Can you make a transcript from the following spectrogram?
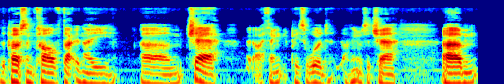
the person carved that in a um, chair, I think, piece of wood. I think it was a chair. Um,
